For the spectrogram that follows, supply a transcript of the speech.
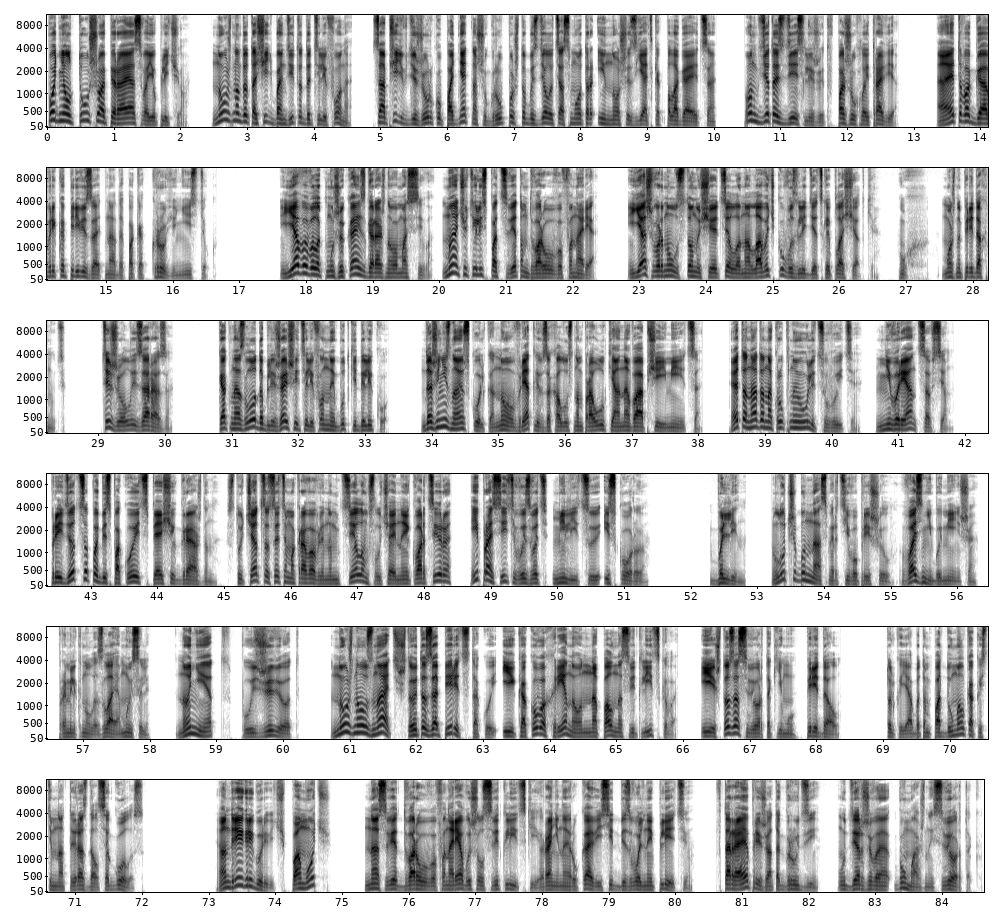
Поднял тушу, опирая свое плечо. Нужно дотащить бандита до телефона, сообщить в дежурку, поднять нашу группу, чтобы сделать осмотр и нож изъять, как полагается. Он где-то здесь лежит, в пожухлой траве. А этого гаврика перевязать надо, пока кровью не истек. Я выволок мужика из гаражного массива. Мы очутились под светом дворового фонаря. Я швырнул стонущее тело на лавочку возле детской площадки. Ух, можно передохнуть. Тяжелый, зараза. Как назло, до ближайшей телефонной будки далеко. Даже не знаю сколько, но вряд ли в захолустном проулке она вообще имеется. Это надо на крупную улицу выйти. Не вариант совсем. Придется побеспокоить спящих граждан, стучаться с этим окровавленным телом в случайные квартиры и просить вызвать милицию и скорую. Блин, лучше бы насмерть его пришил, возни бы меньше, промелькнула злая мысль. Но нет, пусть живет. Нужно узнать, что это за перец такой, и какого хрена он напал на Светлицкого, и что за сверток ему передал. Только я об этом подумал, как из темноты раздался голос. «Андрей Григорьевич, помочь?» На свет дворового фонаря вышел Светлицкий, раненая рука висит безвольной плетью, вторая прижата к груди, удерживая бумажный сверток.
